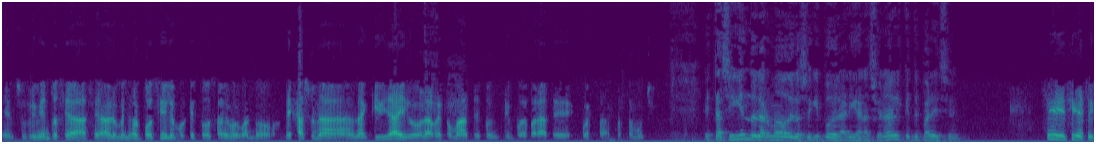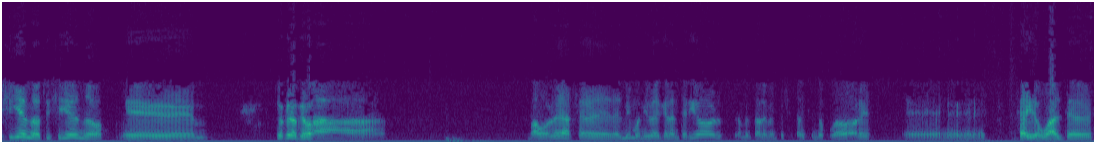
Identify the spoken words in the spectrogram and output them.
el sufrimiento sea sea lo menor posible porque todos sabemos que cuando dejas una, una actividad y luego la retomas después de un tiempo de parate cuesta cuesta mucho. ¿Estás siguiendo el armado de los equipos de la Liga Nacional? ¿Qué te parece? Sí, sí, estoy siguiendo, estoy siguiendo. Eh, yo creo que va va a volver a ser del mismo nivel que el anterior. Lamentablemente se están siendo jugadores. Eh, se ha ido Walter,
